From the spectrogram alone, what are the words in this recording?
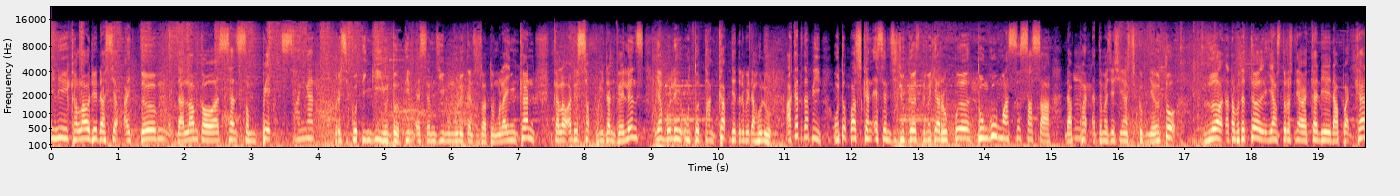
ini kalau dia dah siap item dalam kawasan sempit sangat berisiko tinggi untuk tim SMG memulakan sesuatu melainkan kalau ada subway dan balance yang boleh untuk tangkap dia terlebih dahulu akan tetapi untuk pasukan SMG juga sedemikian rupa tunggu masa sasa dapat itemization yang cukupnya untuk Lord atau Turtle yang seterusnya akan didapatkan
